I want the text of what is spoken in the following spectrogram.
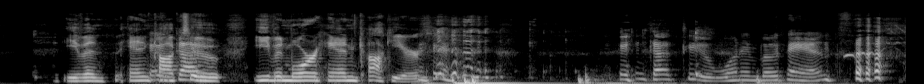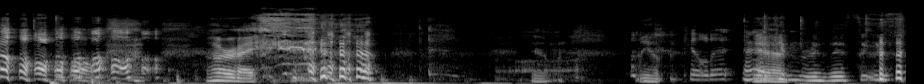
Even Hancock Hancock. too, even more Hancockier. Hancock 2, one in both hands. All right. yep. Yep. Killed it. Yeah. I couldn't resist. It was, it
